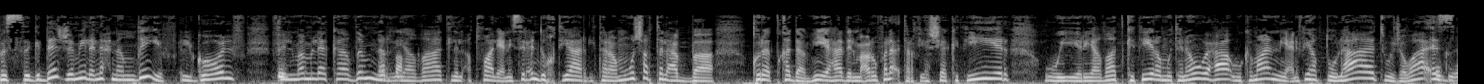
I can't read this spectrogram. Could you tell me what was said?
بس قديش جميل إن إحنا نضيف الجولف في المملكة ضمن بالضبط. الرياضات للأطفال يعني يصير عنده اختيار ترى مو شرط تلعب كرة قدم هي هذه المعروفة لا ترى في أشياء كثير ورياضات كثيرة متنوعة وكمان يعني فيها بطولات وجوائز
